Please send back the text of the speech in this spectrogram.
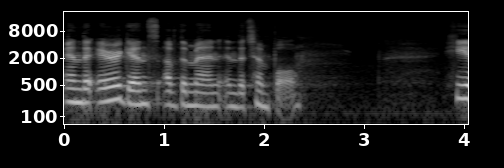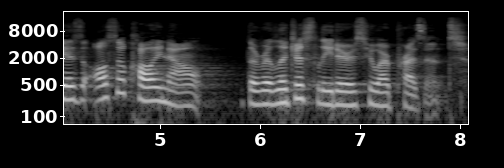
and the arrogance of the men in the temple, he is also calling out the religious leaders who are present.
